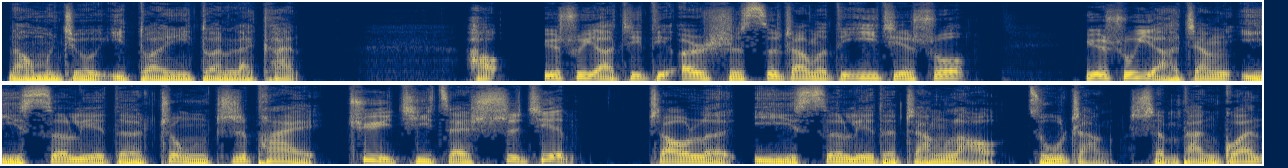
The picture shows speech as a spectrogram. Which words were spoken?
那我们就一段一段来看。好，约书亚记第二十四章的第一节说：约书亚将以色列的众支派聚集在示剑，召了以色列的长老、族长、审判官，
